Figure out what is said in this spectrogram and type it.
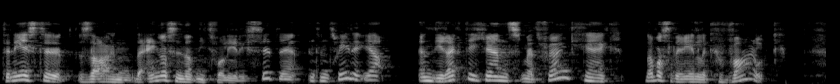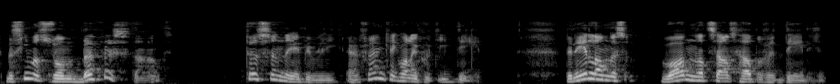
Ten eerste zagen de Engelsen dat niet volledig zitten, en ten tweede, ja, een directe grens met Frankrijk, dat was redelijk gevaarlijk. Misschien was zo'n bufferstaat tussen de Republiek en Frankrijk wel een goed idee. De Nederlanders wouden dat zelfs helpen verdedigen.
